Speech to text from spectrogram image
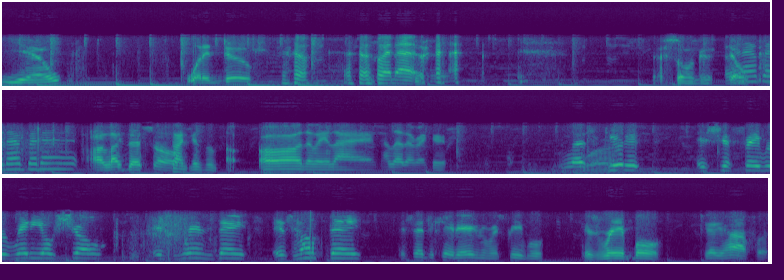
Yo. What it do? what up? That song is what dope. up? What up? What up? I like that song. Song is all the way live. I love that record. Let's get it. It's your favorite radio show. It's Wednesday. It's Hump Day. It's Educated Ignorance People. It's Red Bull, Jay Hoffa,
